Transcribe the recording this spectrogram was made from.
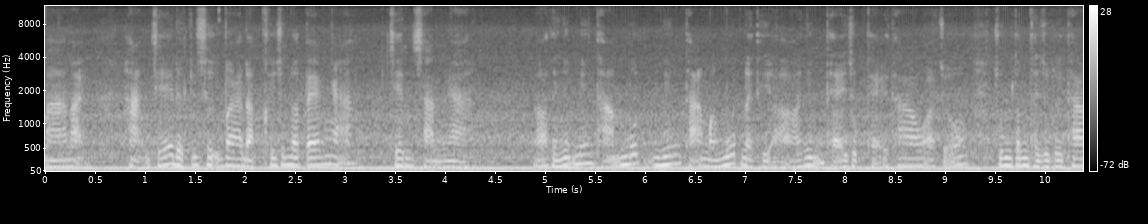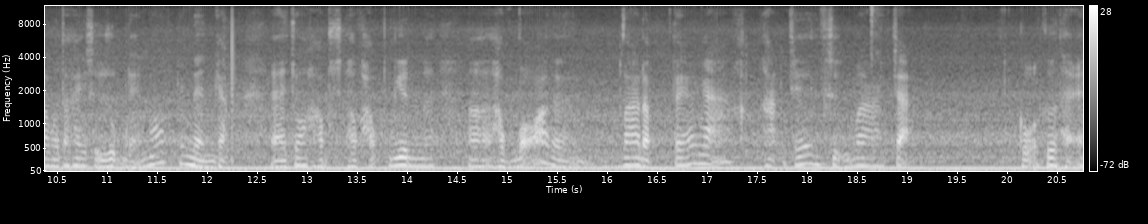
mà lại hạn chế được cái sự va đập khi chúng ta té ngã trên sàn nhà. Đó thì những miếng thảm mút miếng thảm bằng mút này thì ở những thể dục thể thao ở chỗ trung tâm thể dục thể thao người ta hay sử dụng để nót cái nền gạch để cho học học học viên uh, học võ rồi va đập té ngã hạn chế sự va chạm của cơ thể.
